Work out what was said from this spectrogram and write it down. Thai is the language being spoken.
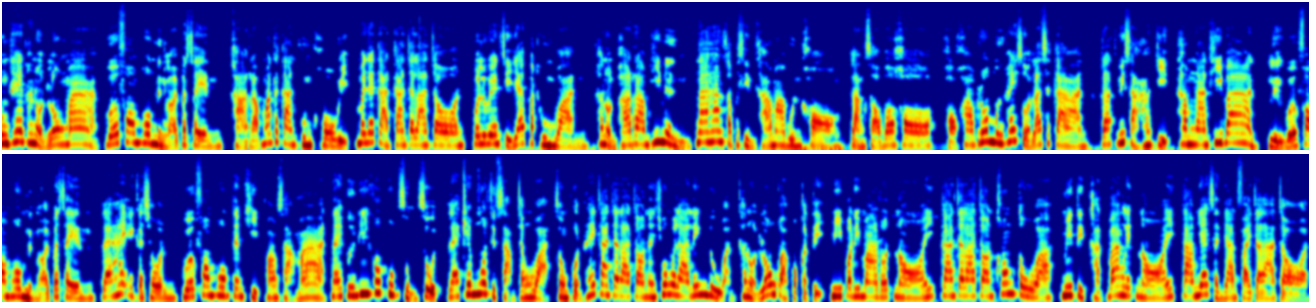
รุงเทพถนนโล่งมาก Work from Home 100%ขารับมาตรการคุมโควิด บรรยากาศการจราจร บริเวณสี่แยกปทุมวัน ถนนพระรามที่ 1 หน้าห้างสรรพสินค้ามาบุญคอง หลังสบค ขอความร่วมมือให้ส่วนราชการ รัฐวิสาหกิจทำงานที่บ้าน หรือ Work from Home 100%และให้เอกชน Work from Home เต็มขีดความสามารถ ในพื้นที่ควบคุมสูงสุด และเข้มงวด 13 จังหวัด ส่งผลให้การจราจรในช่วงเวลาเร่งด่วน ถนนโล่งกว่าปกติ มีปริมาณรถน้อย การจราจรคล่องตัว มีติดขัดบ้างเล็กน้อย ตามแยกสัญญาณไฟจราจร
